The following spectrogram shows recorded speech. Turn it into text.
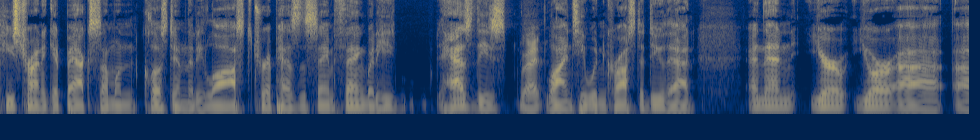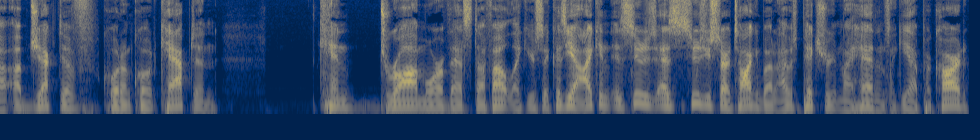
he's trying to get back someone close to him that he lost. Trip has the same thing, but he has these Right. lines he wouldn't cross to do that. And then your your uh, uh, objective quote unquote captain can draw more of that stuff out, like you're saying. Because yeah, I can as soon as as soon as you started talking about it, I was picturing it in my head, and it's like yeah, Picard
